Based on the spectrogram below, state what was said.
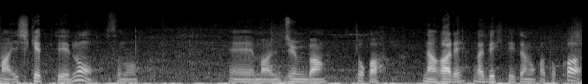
まあ、意思決定のその、えー、まあ順番とか流れができていたのかとか、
